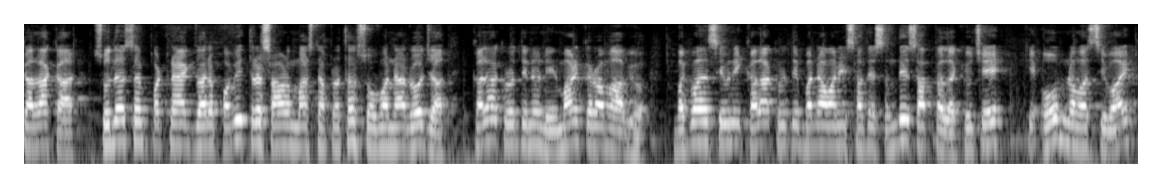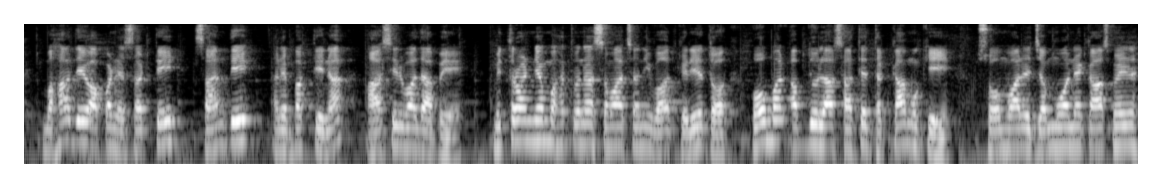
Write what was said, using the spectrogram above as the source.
કલાકાર સુદર્શન પટનાયક દ્વારા પવિત્ર શ્રાવણ માસના પ્રથમ સોમવારના રોજ કલાકૃતિનું નિર્માણ કરવામાં આવ્યું. ભગવાન શિવની કલાકૃતિ બનાવવાની સાથે સંદેશ આપતા લખ્યું છે કે, ઓમ નમઃ શિવાય, મહાદેવ આપણને શક્તિ, શાંતિ અને ભક્તિના આશીર્વાદ આપે. મિત્રો, અન્ય મહત્વના સમાચારની વાત કરીએ તો ઓમર અબ્દુલ્લા સાથે ધક્કા મૂકી. સોમવારે જમ્મુ અને કાશ્મીર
